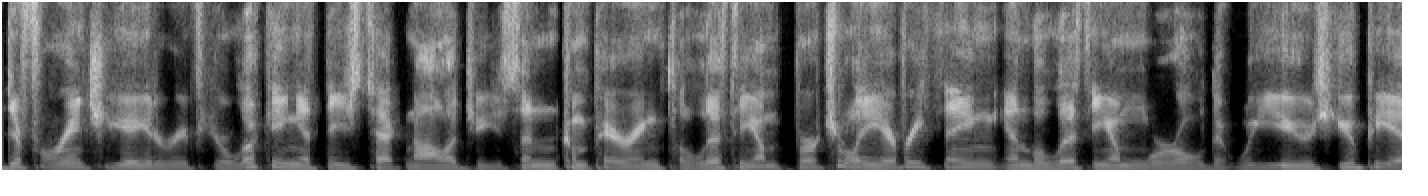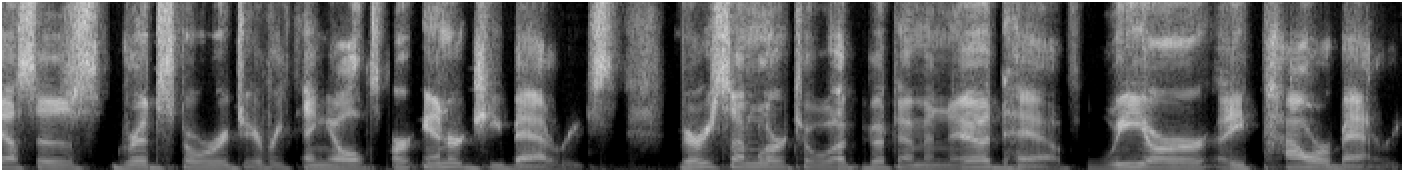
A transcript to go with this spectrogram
differentiator if you're looking at these technologies and comparing to lithium virtually everything in the lithium world that we use ups's grid storage everything else are energy batteries very similar to what Gautam and ed have we are a power battery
